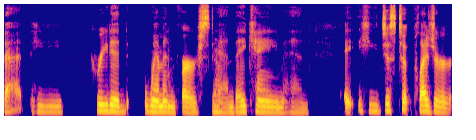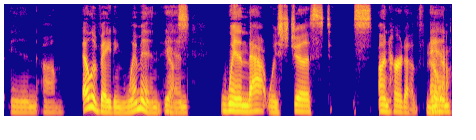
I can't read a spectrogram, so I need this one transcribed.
That he greeted women first, Yeah. and they came, and eh, he just took pleasure in um, elevating women Yes. and when that was just unheard of Yeah. and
